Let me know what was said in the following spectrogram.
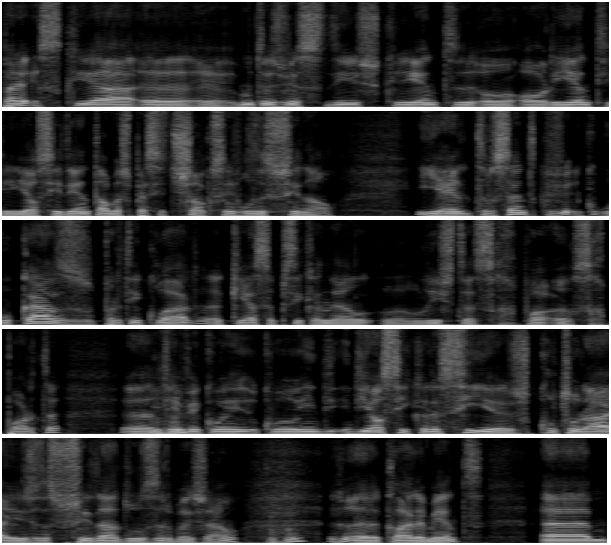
parece que há, é, muitas vezes se diz que entre o, Oriente e o Ocidente há uma espécie de choque civilizacional. E é interessante que o caso particular a que essa psicanalista se, reporta uh, uhum. tem a ver com, com idiosincrasias culturais da sociedade do Azerbaijão, uhum. uh, claramente. Uh,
